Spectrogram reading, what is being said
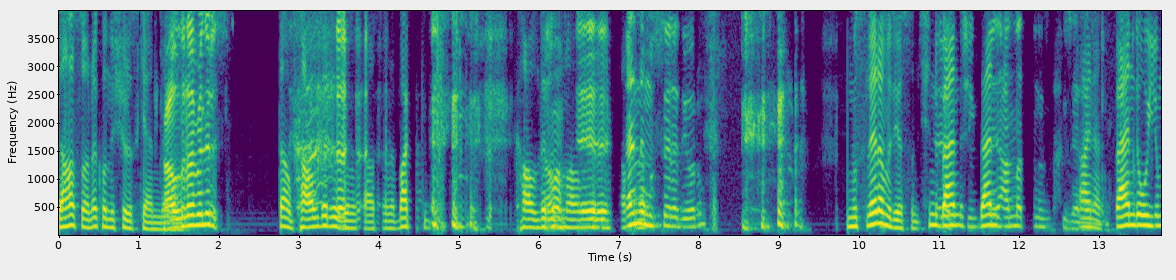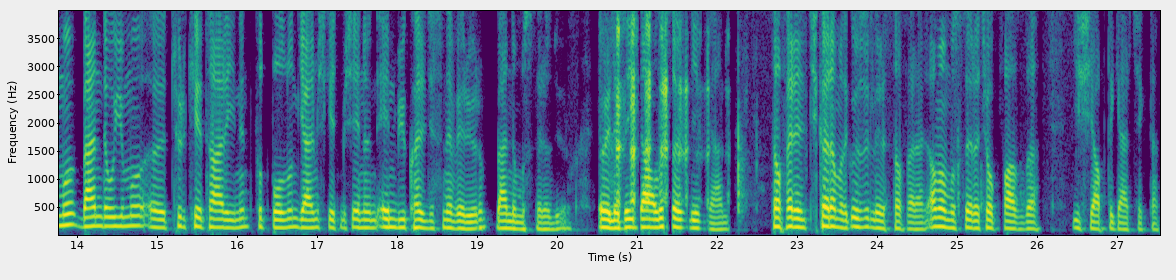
daha sonra konuşuruz kendine. Kaldırabiliriz. Tamam kaldırırız onu daha sonra. Bak kaldırırız Tamam. Ee, ben de Muslera diyorum. Muslera mı diyorsun? Şimdi Evet, ben çünkü ben anlattığınız güzel. aynen. yani. Ben de uyumu ben de uyumu e, Türkiye tarihinin futbolunun gelmiş geçmiş en en büyük kalecisine veriyorum. Ben de Muslera diyorum. Öyle de iddialı söyleyeyim yani. Taferel'i çıkaramadık. Özür dileriz Taferel. Ama Muslera çok fazla iş yaptı gerçekten.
